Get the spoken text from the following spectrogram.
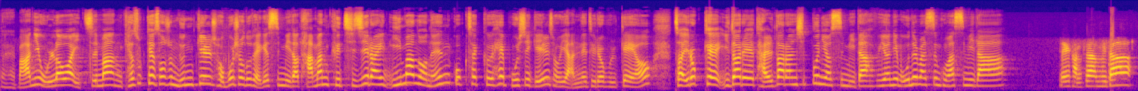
네, 많이 올라와 있지만 계속해서 좀 눈길 줘보셔도 되겠습니다. 다만 그 지지라인 2만 원은 꼭 체크해 보시길 저희 안내 드려볼게요. 자, 이렇게 이달의 달달한 10분이었습니다. 위원님 오늘 말씀 고맙습니다. 네, 감사합니다.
